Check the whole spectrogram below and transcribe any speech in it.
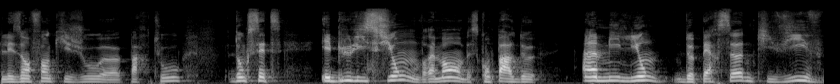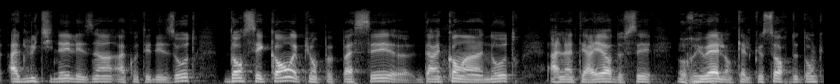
les enfants qui jouent euh, partout. Donc cette ébullition, vraiment, parce qu'on parle de un million de personnes qui vivent agglutinées les uns à côté des autres dans ces camps, et puis on peut passer euh, d'un camp à un autre à l'intérieur de ces ruelles en quelque sorte. Donc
